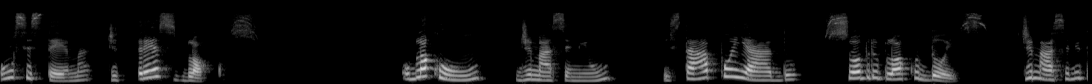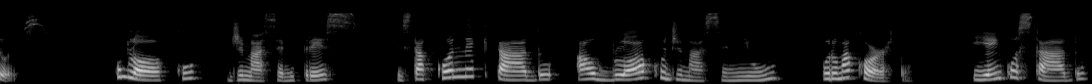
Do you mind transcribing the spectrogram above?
um sistema de três blocos. O bloco 1, de massa M1, está apoiado sobre o bloco 2, de massa M2. O bloco de massa M3 está conectado ao bloco de massa M1 por uma corda e encostado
